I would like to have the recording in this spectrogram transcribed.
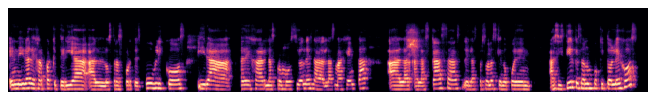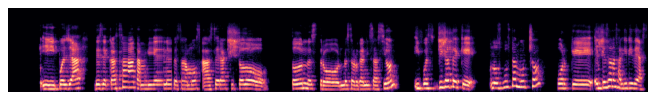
en ir a dejar paquetería a los transportes públicos, ir a, dejar las promociones, las magenta a, a las casas de las personas que no pueden asistir, que están un poquito lejos. Y pues ya desde casa también empezamos a hacer aquí todo, todo nuestro, nuestra organización. Y pues fíjate que nos gusta mucho porque empiezan a salir ideas,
